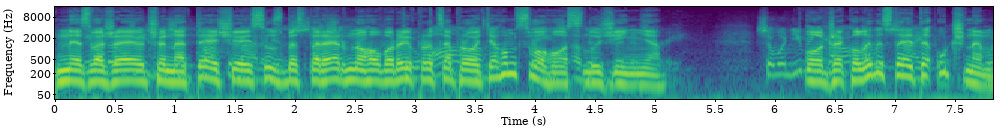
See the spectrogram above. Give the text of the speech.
Незважаючи на те, що Ісус безперервно говорив про це протягом свого служіння. Отже, коли ви стаєте учнем,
